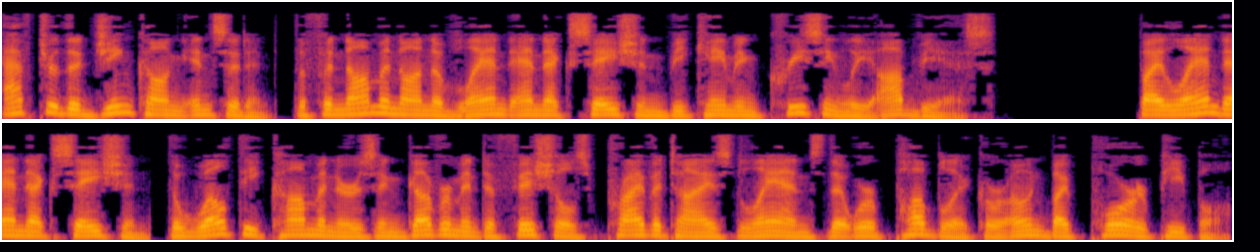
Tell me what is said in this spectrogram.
After the Jingkang incident, the phenomenon of land annexation became increasingly obvious. By land annexation, the wealthy commoners and government officials privatized lands that were public or owned by poorer people.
